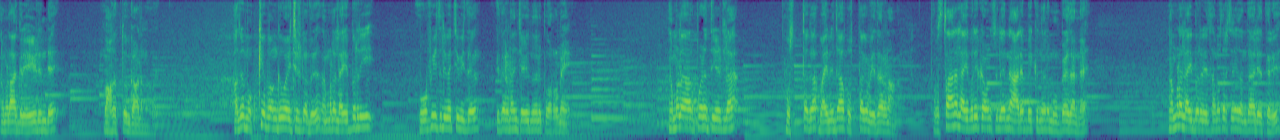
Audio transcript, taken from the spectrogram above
നമ്മൾ ആ ഗ്രേഡിന്റെ മഹത്വം കാണുന്നത്. അത് മുഖ്യ പങ്ക് വഹിച്ചിട്ടത് നമ്മുടെ ലൈബ്രറി ഓഫീസിൽ വെച്ച് വിത വിതരണം ചെയ്യുന്നതിന് പുറമേ നമ്മൾ ഏർപ്പെടുത്തിയിട്ടുള്ള പുസ്തക വനിതാ പുസ്തക വിതരണമാണ്. സംസ്ഥാന ലൈബ്രറി കൗൺസിൽ തന്നെ ആരംഭിക്കുന്നതിന് മുമ്പേ തന്നെ നമ്മുടെ ലൈബ്രറി സമുദ്രശ്രീ ഗ്രന്ഥാലയത്തിൽ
